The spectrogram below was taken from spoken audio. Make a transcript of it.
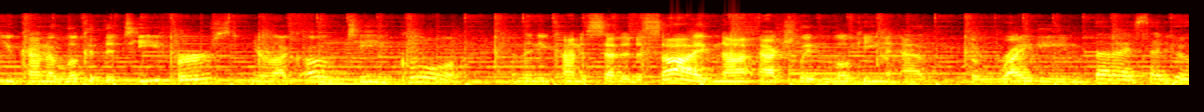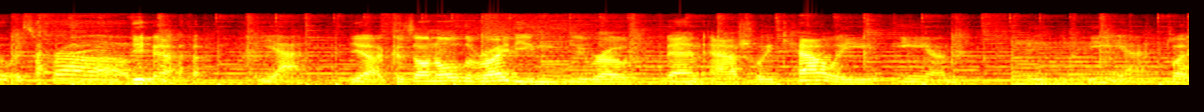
you kind of look at the tea first, and you're like, oh, tea, cool, and then you kind of set it aside, not actually looking at the writing. That I said who it was from. Yeah, yeah. yeah, because on all the writing we wrote Ben, Ashley, Callie, and Baby B. Yeah. But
